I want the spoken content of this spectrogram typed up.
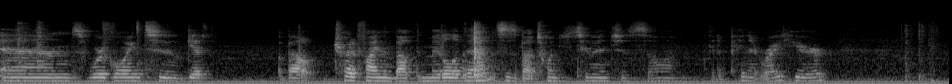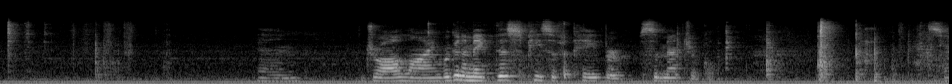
and we're going to get about, try to find about the middle of that. This is about 22 inches so I'm going to pin it right here. and draw a line. We're going to make this piece of paper symmetrical. So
